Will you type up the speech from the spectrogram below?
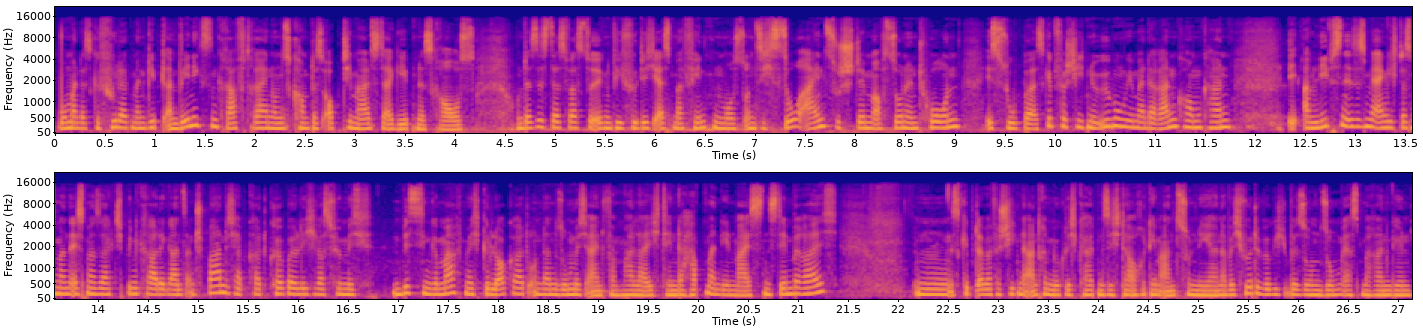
wo man das Gefühl hat, man gibt am wenigsten Kraft rein und es kommt das optimalste Ergebnis raus. Und das ist das, was du irgendwie für dich erstmal finden musst. Und sich so einzustimmen auf so einen Ton ist super. Es gibt verschiedene Übungen, wie man da rankommen kann. Am liebsten ist es mir eigentlich, dass man erstmal sagt, ich bin gerade ganz entspannt, ich habe gerade körperlich was für mich ein bisschen gemache, mich gelockert und dann summe ich einfach mal leicht hin. Da hat man den meistens den Bereich. Mm, es gibt aber verschiedene andere Möglichkeiten, sich da auch dem anzunähern. Aber ich würde wirklich über so einen Summen erstmal rangehen.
